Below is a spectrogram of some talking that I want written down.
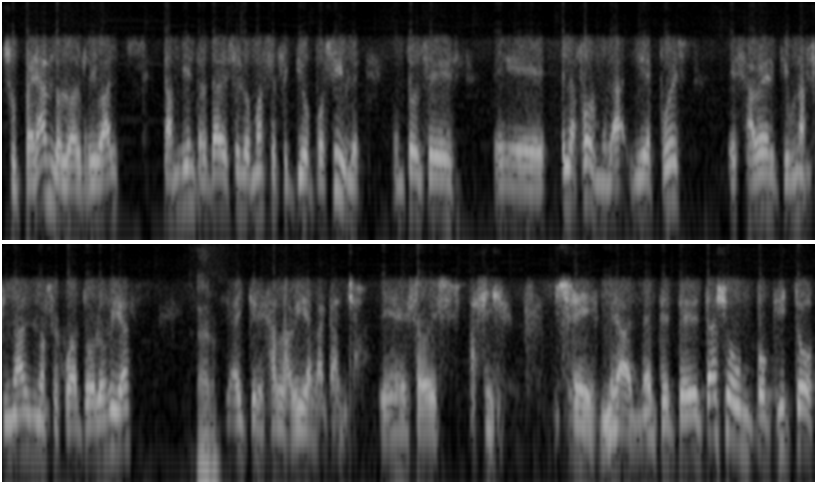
superándolo al rival, también tratar de ser lo más efectivo posible. Entonces, eh, es la fórmula. Y después es saber que una final no se juega todos los días, claro. que hay que dejar la vida en la cancha. Eso es así. Sí, mira, te, detallo un poquito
